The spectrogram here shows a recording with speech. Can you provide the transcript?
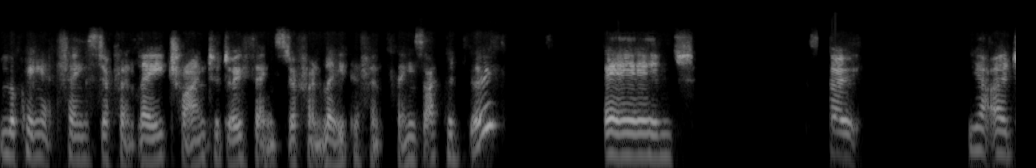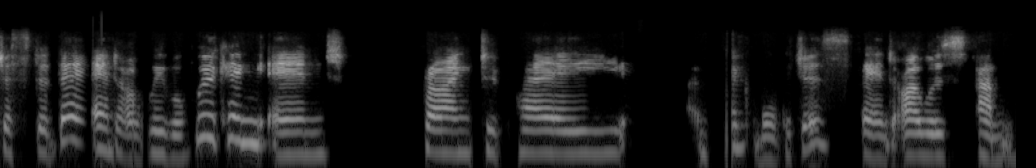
looking at things differently, trying to do things differently, different things I could do. And so, yeah, I just did that. And uh, we were working and trying to pay big mortgages. And I was, um,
